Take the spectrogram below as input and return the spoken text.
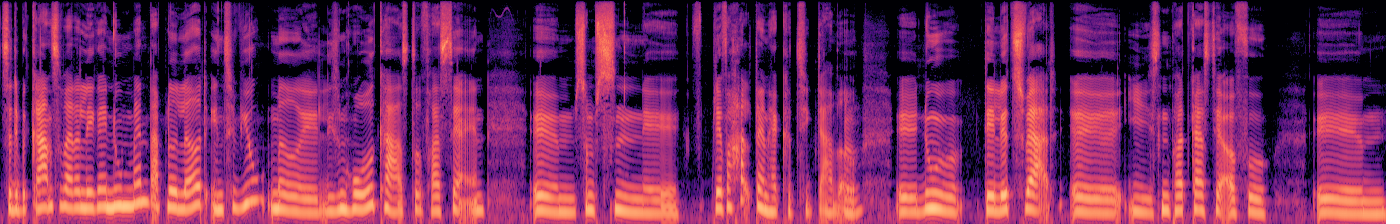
Så det begrænser, hvad der ligger i nu. Men der er blevet lavet et interview med øh, ligesom hovedkastet fra serien, øh, som sådan, øh, bliver forholdt den her kritik, der har været. Mm. Øh, nu det er lidt svært øh, i sådan en podcast her at få... Øh,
